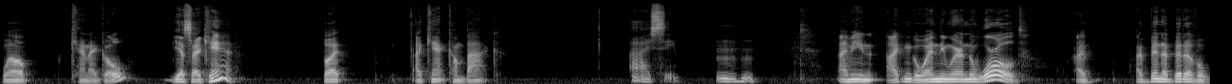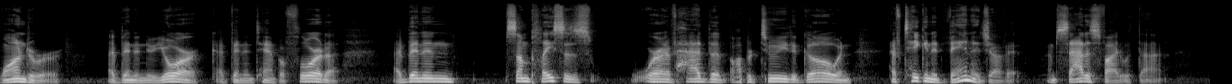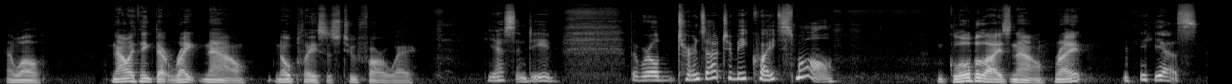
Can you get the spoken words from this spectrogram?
Well, can I go? Yes, I can. But I can't come back. I see. Mm-hmm. I mean, I can go anywhere in the world. I've I've been a bit of a wanderer. I've been in New York. I've been in Tampa, Florida. I've been in some places where I've had the opportunity to go and have taken advantage of it. I'm satisfied with that. And well, now I think that right now, no place is too far away. Yes, indeed. The world turns out to be quite small. Globalized now, right? yes.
